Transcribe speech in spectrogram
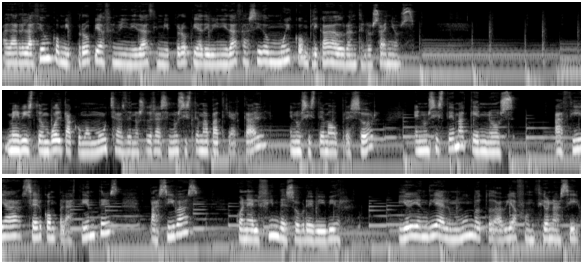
a la relación con mi propia feminidad y mi propia divinidad ha sido muy complicada durante los años. Me he visto envuelta como muchas de nosotras en un sistema patriarcal, en un sistema opresor, en un sistema que nos hacía ser complacientes, pasivas, con el fin de sobrevivir. Y hoy en día el mundo todavía funciona así.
